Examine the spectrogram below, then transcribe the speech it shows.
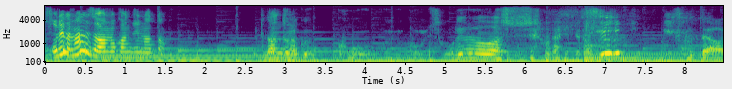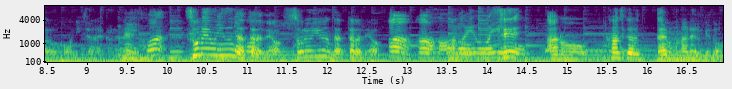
それがなんでさあの感じになったの？なんとなくこうこうそれは知らないけど。作った本人じゃないからね。それを言うんだったらだよ。それを言うんだったらだよ。はあのせあの漢字からだいぶ離れるけど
